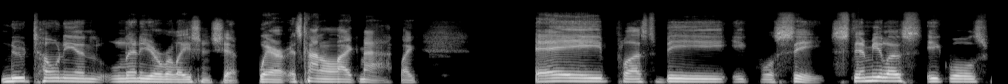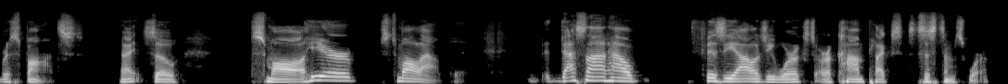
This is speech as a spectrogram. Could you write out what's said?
Newtonian linear relationship where it's kind of like math, like A plus B equals C. Stimulus equals response, right? So small here, small output that's not how physiology works or complex systems work.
